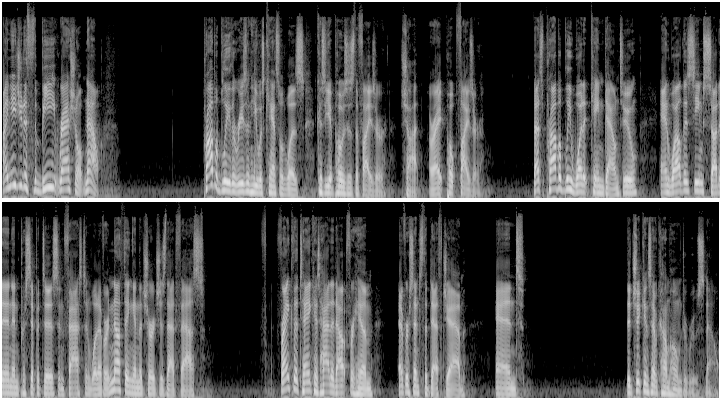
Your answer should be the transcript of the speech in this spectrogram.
I need you to th- be rational. Now, probably the reason he was canceled was because he opposes the Pfizer shot. All right, Pope Pfizer. That's probably what it came down to. And while this seems sudden and precipitous and fast and whatever, nothing in the church is that fast. Frank the Tank has had it out for him ever since the death jab, and the chickens have come home to roost now.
